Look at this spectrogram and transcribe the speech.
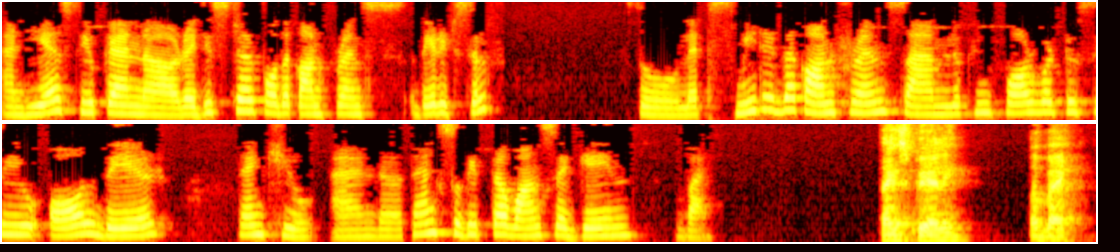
and yes, you can uh, register for the conference there itself. So let's meet at the conference. I'm looking forward to see you all there. Thank you. And uh, thanks, Sudipta, once again. Bye. Thanks, Piali. Bye-bye.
